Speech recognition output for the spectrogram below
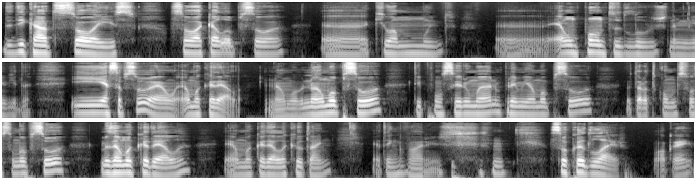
Dedicado só a isso. Só àquela pessoa uh, que eu amo muito. Uh, é um ponto de luz na minha vida. E essa pessoa é, um, é uma cadela. Não, é uma, não é uma pessoa, tipo um ser humano. Para mim é uma pessoa. Eu trato como se fosse uma pessoa. Mas é uma cadela. É uma cadela que eu tenho. Eu tenho várias. Sou cadeleiro, ok?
